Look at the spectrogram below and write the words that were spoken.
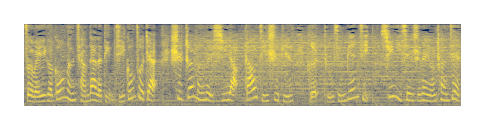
作为一个功能强大的顶级工作站，是专门为需要高级视频和图形编辑、虚拟现实内容创建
